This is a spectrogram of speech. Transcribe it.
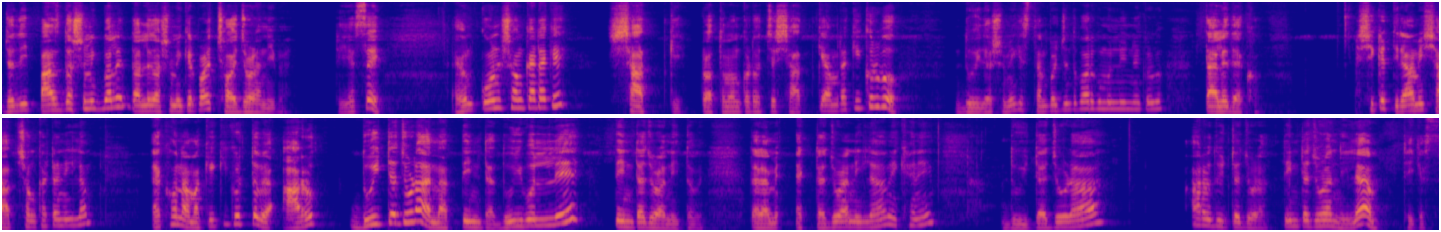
যদি পাঁচ দশমিক বলে, তাহলে দশমিকের পরে ছয় জোড়া নিবে। ঠিক আছে? এখন কোন সংখ্যাটাকে? সাতকে। প্রথম অঙ্কটা হচ্ছে সাতকে। আমরা কি করব? দুই দশমিক স্থান পর্যন্ত বর্গমূল নির্ণয় করব। তাহলে দেখো, শিক্ষার্থীরা আমি সাত সংখ্যাটা নিলাম। এখন আমাকে কি করতে হবে? আরও দুইটা জোড়া না তিনটা? দুই বললে তিনটা জোড়া নিতে হবে। তাহলে আমি একটা জোড়া নিলাম এখানে, দুইটা জোড়া আরও দুইটা জোড়া, তিনটা জোড়া নিলাম, ঠিক আছে।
